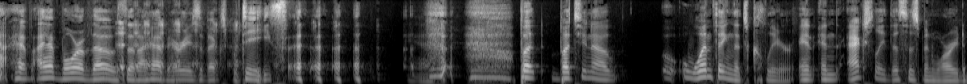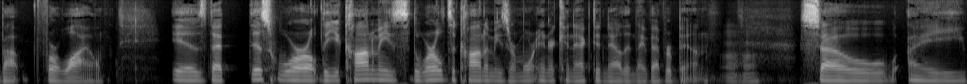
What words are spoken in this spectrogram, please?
I have I have more of those than I have areas of expertise. But but you know, one thing that's clear, and and actually this has been worried about for a while, is that this world, the economies, the world's economies are more interconnected now than they've ever been. So a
